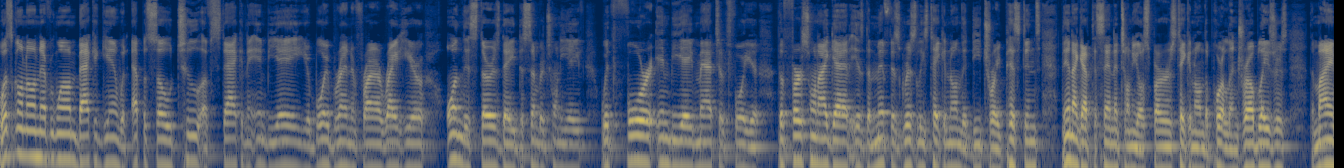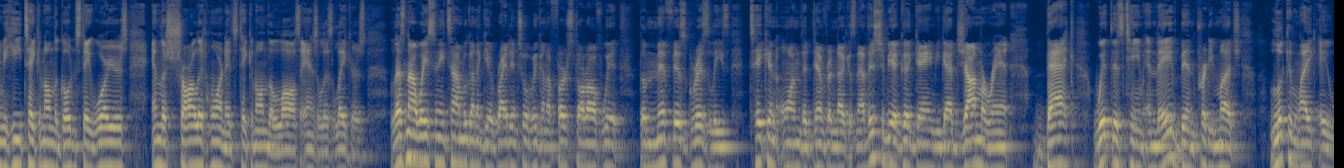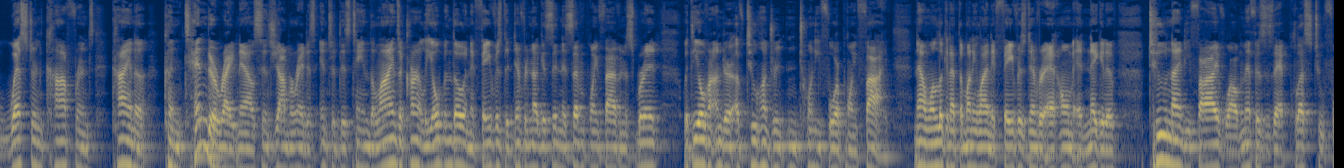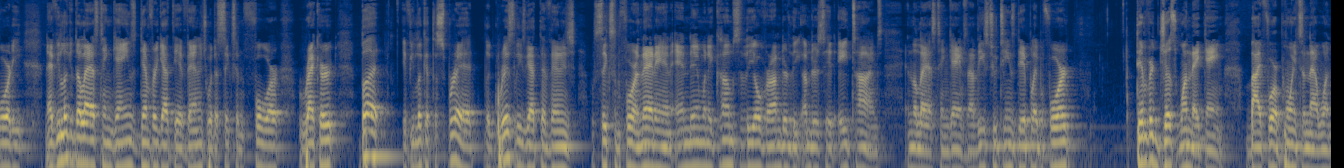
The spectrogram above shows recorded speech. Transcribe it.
What's going on, everyone? Back again with episode two of Stacking the NBA. Your boy Brandon Fryer right here on this Thursday, December 28th, with four NBA matchups for you. The first one I got is the Memphis Grizzlies taking on the Detroit Pistons. Then I got the San Antonio Spurs taking on the Portland Trailblazers, the Miami Heat taking on the Golden State Warriors, and the Charlotte Hornets taking on the Los Angeles Lakers. Let's not waste any time. We're going to get right into it. We're going to first start off with the Memphis Grizzlies taking on the Denver Nuggets. Now, this should be a good game. You got Ja Morant back with this team, and they've been pretty much looking like a Western Conference kind of contender right now since Ja Morant has entered this team. The lines are currently open, though, and it favors the Denver Nuggets sitting at 7.5 in the spread with the over under of 224.5. Now, when looking at the money line, it favors Denver at home at negative 295, while Memphis is at plus 240. Now, if you look at the last 10 games, Denver got the advantage with a 6 and 4 record. But if you look at the spread, the Grizzlies got the advantage with 6 and 4 in that end. And then when it comes to the over under, the unders hit eight times in the last 10 games. Now, these two teams did play before. Denver just won that game by four points in that one.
